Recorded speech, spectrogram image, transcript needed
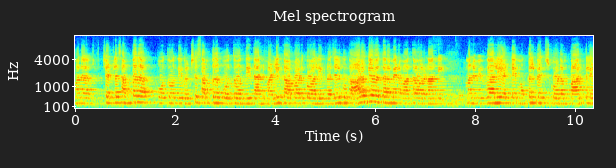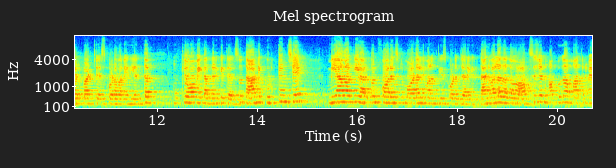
మన చెట్ల సంపద పోతోంది వృక్ష సంపద పోతోంది. దాన్ని మళ్ళీ కాపాడుకోవాలి. ప్రజలకు ఒక ఆరోగ్యకరమైన వాతావరణాన్ని మనం ఇవ్వాలి అంటే మొక్కలు పెంచుకోవడం పార్కులు ఏర్పాటు చేసుకోవడం అనేది ఎంత ముఖ్యమో మీకు అందరికీ తెలుసు. దాన్ని గుర్తించే మియావాకి అర్బన్ ఫారెస్ట్ మోడల్ని మనం తీసుకోవడం జరిగింది. దానివల్ల అది ఒక ఆక్సిజన్ హబ్గా మాత్రమే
